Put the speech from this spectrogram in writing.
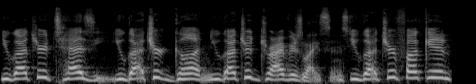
You got your Tezzy, you got your gun, you got your driver's license, you got your fucking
